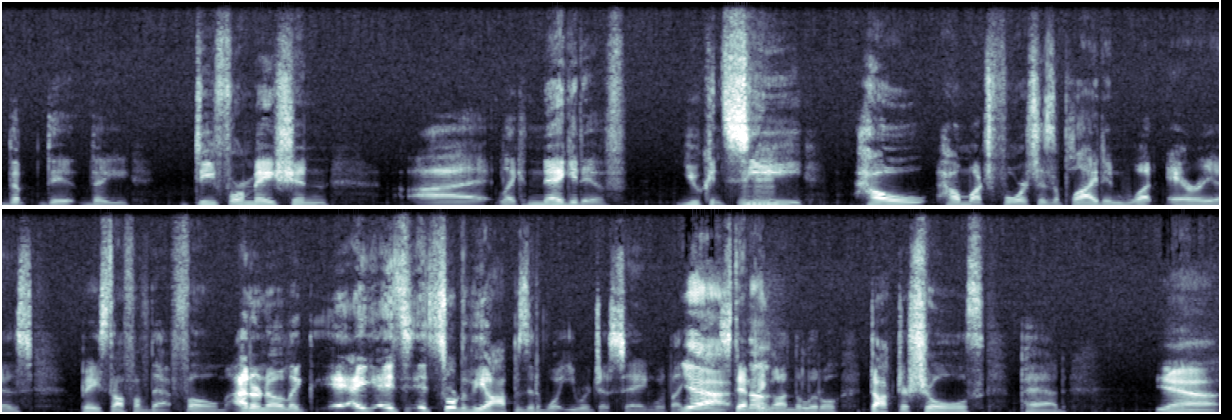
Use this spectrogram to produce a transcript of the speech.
the the the deformation uh, like negative, you can see how how much force is applied in what areas based off of that foam. I don't know, like I, it's it's sort of the opposite of what you were just saying with like Yeah, stepping no. on the little Dr. Scholl's pad. Yeah.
